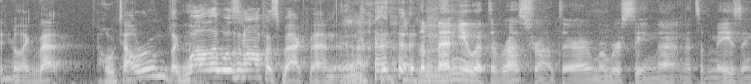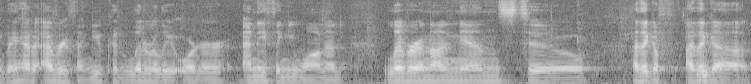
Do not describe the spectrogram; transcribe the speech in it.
And you're like, that hotel room? Like, well, it was an office back then. And the menu at the restaurant there, I remember seeing that, and it's amazing. They had everything. You could literally order anything you wanted, liver and onions to. I think a I think a,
